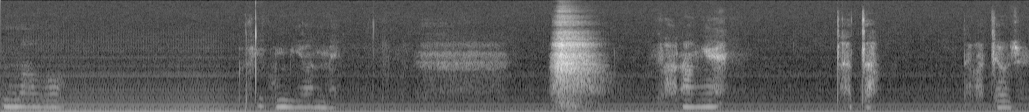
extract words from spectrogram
고마워. 그리고 미안해. 사랑해. 자자. 내가 재워줄게.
